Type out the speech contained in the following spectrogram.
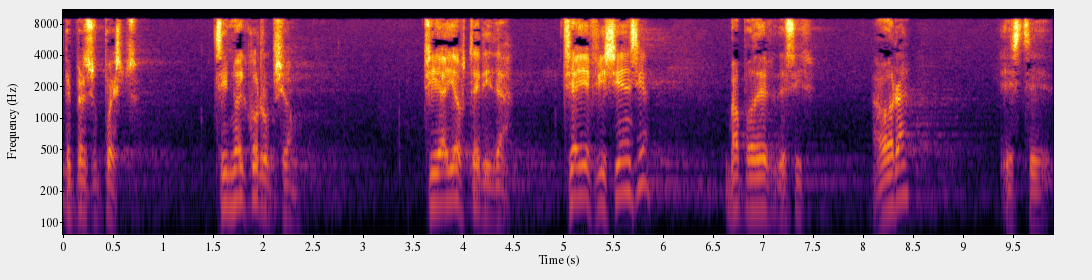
el presupuesto, si no hay corrupción, si hay austeridad, si hay eficiencia, va a poder decir, ahora este,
